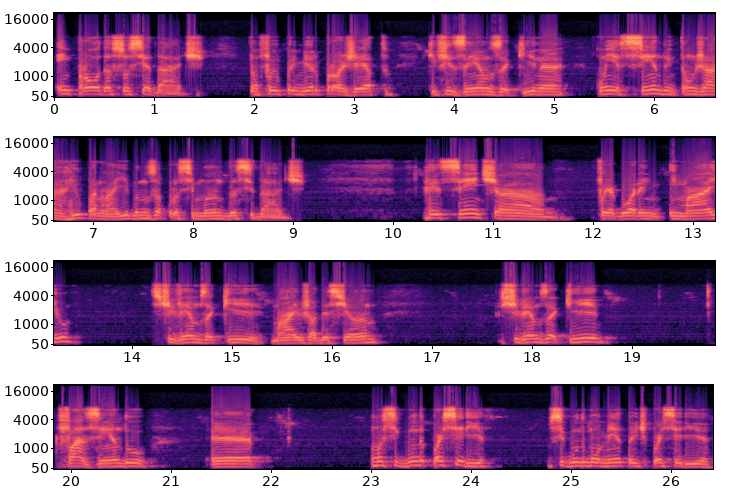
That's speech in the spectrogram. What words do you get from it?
em prol da sociedade. Então, foi o primeiro projeto que fizemos aqui, né, conhecendo então já Rio Paranaíba, nos aproximando da cidade. Recente, a, foi agora em, em maio, estivemos aqui, maio já deste ano, estivemos aqui fazendo é, uma segunda parceria, um segundo momento aí de parceria.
